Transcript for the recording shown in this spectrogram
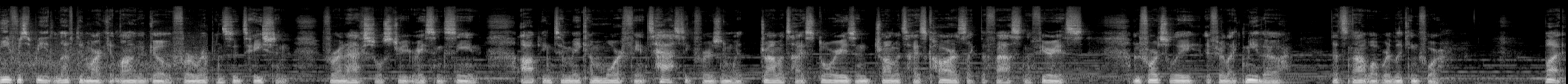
Need for Speed left the market long ago for a representation for an actual street racing scene, opting to make a more fantastic version with dramatized stories and dramatized cars like the Fast and the Furious. Unfortunately, if you're like me though, that's not what we're looking for. But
